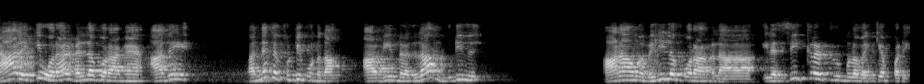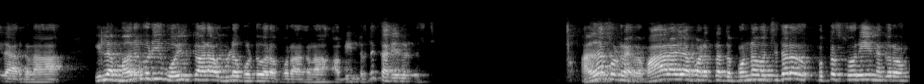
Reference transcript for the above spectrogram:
நாளைக்கு ஒரு ஆள் வெளில போறாங்க. அது வந்து இந்த குட்டி பொண்ணு தான் அப்படின்றதுதான் முடிவு. ஆனா அவங்க வெளியில போறாங்களா? இல்ல சீக்ரெட் ரூம்ல வைக்கப்படுகிறார்களா? இல்ல மறுபடியும் ஒயில் கார்டா உள்ள கொண்டு வர போறாங்களா? அப்படின்றது கதையில. அதான் சொல்றேன். மகாராஜா படத்தை அந்த பொண்ணை வச்சுதான் மொத்த ஸ்டோரியே நகரும்.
